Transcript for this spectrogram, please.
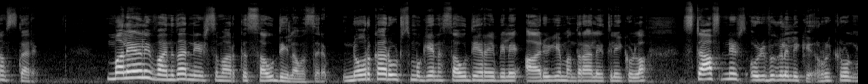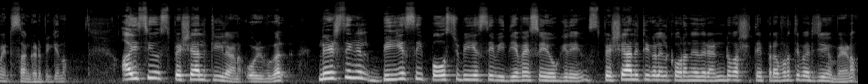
നമസ്കാരം. മലയാളി വനിതാ നഴ്സുമാർക്ക് സൗദിയിൽ അവസരം. നോർക്ക റൂട്ട്സ് മുഖേന സൗദി അറേബ്യയിലെ ആരോഗ്യ മന്ത്രാലയത്തിലേക്കുള്ള സ്റ്റാഫ് നഴ്സ് ഒഴിവുകളിലേക്ക് റിക്രൂട്ട്മെന്റ് സംഘടിപ്പിക്കുന്നു. ഐ സി യു സ്പെഷ്യാലിറ്റിയിലാണ് ഒഴിവുകൾ. നഴ്സിംഗിൽ B S C post B S C വിദ്യാഭ്യാസ യോഗ്യതയും സ്പെഷ്യാലിറ്റികളിൽ കുറഞ്ഞത് രണ്ട് വർഷത്തെ പ്രവൃത്തി പരിചയവും വേണം.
